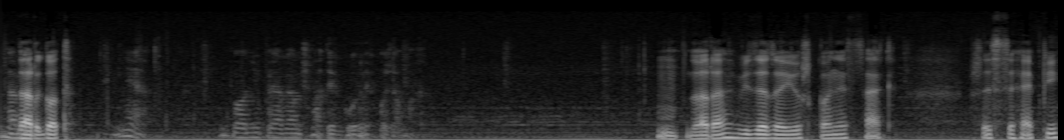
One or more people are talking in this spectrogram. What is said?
Dargot. Dargot. Nie. Bo oni pojawiają się na tych górnych poziomach. Hmm, dobra, widzę, że już koniec, tak. Wszyscy happy.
